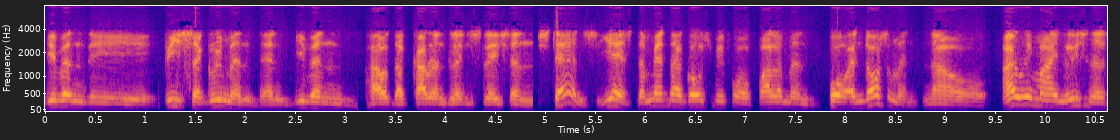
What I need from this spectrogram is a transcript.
given the peace agreement and given how the current legislation stands, yes, the matter goes before Parliament for endorsement. Now, I remind listeners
